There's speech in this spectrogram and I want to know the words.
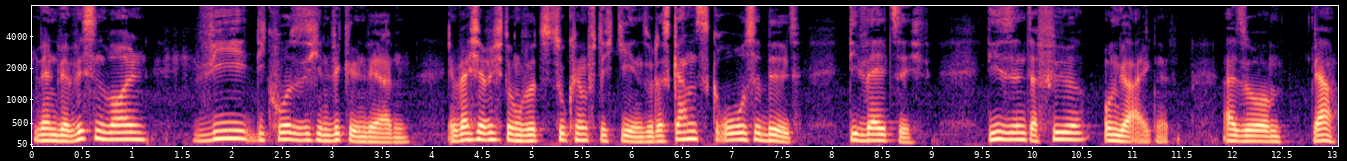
wenn wir wissen wollen, wie die Kurse sich entwickeln werden, in welche Richtung wird es zukünftig gehen, so das ganz große Bild, die Weltsicht, die sind dafür ungeeignet. Also ja,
